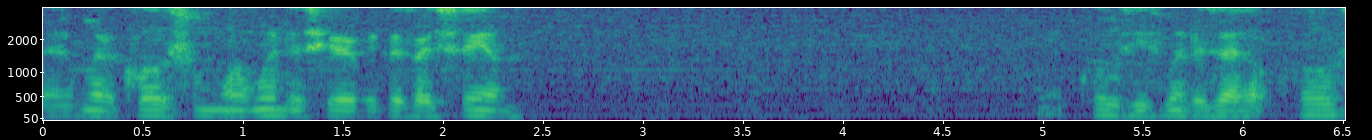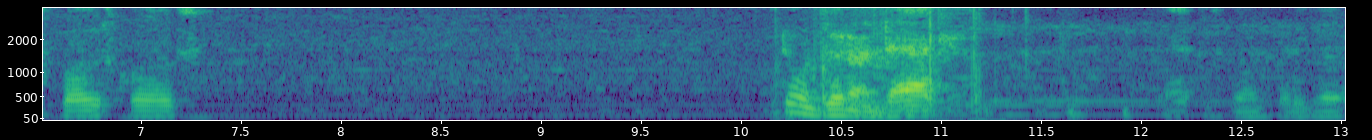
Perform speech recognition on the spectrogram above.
And I'm going to close some more windows here because I see them. Close these windows out. Close, close, close. Doing good on DAC. DAC is going pretty good.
